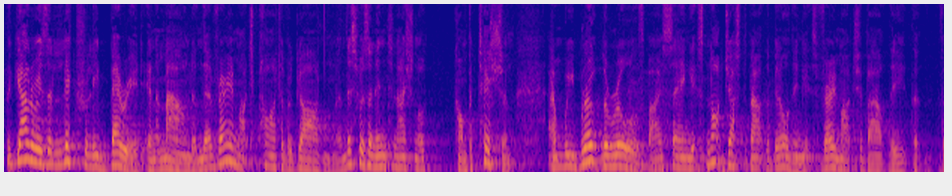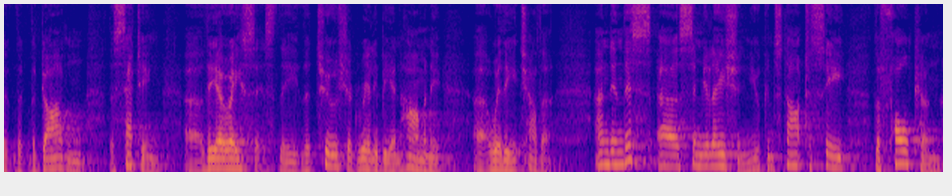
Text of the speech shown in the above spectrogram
The galleries are literally buried in a mound, and they're very much part of a garden. And this was an international competition. And we broke the rules by saying it's not just about the building, it's very much about the, the, the, the garden, the setting, uh, the oasis. The, the two should really be in harmony uh, with each other. And in this uh, simulation, you can start to see the falcon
